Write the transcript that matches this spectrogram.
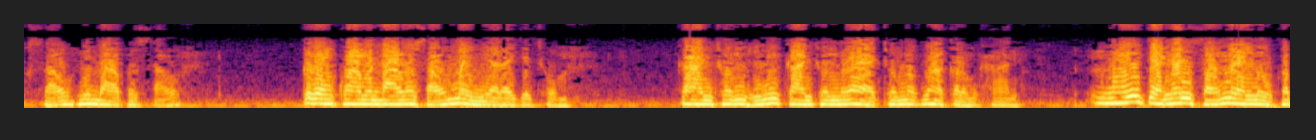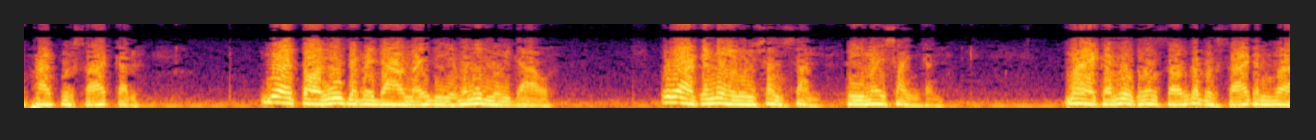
กเสาหรือดาวประเสาก็รงความมันดาวประเสาไม่มีอะไรจะชม การชมหินการชมแร่ชมมากๆกรำคาญหลังจากนั้นสองแม่ลูกก็พาปรึกษากัน เมื่อตอนนี้จะไปดาวไหนดีมันนี่ลุยดาวเพราะว่ากันเรื่องลุยสั้นๆตีไม่สั้นกันแม่กับลูกทั้งสองก็ปรึกษากันว่า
